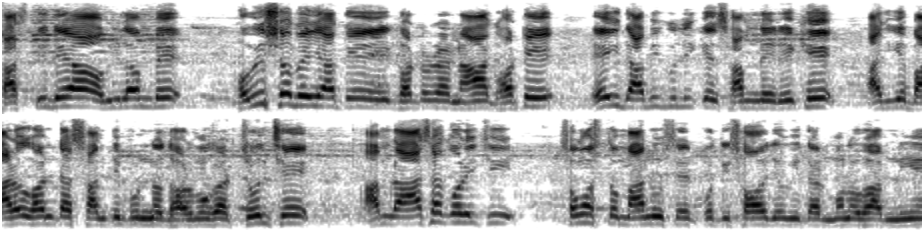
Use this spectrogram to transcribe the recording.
শাস্তি দেওয়া অবিলম্বে ভবিষ্যতে যাতে এই ঘটনা না ঘটে, এই দাবিগুলিকে সামনে রেখে আজকে বারো ঘণ্টা শান্তিপূর্ণ ধর্মঘট চলছে। আমরা আশা করেছি সমস্ত মানুষের প্রতি সহযোগিতার মনোভাব নিয়ে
